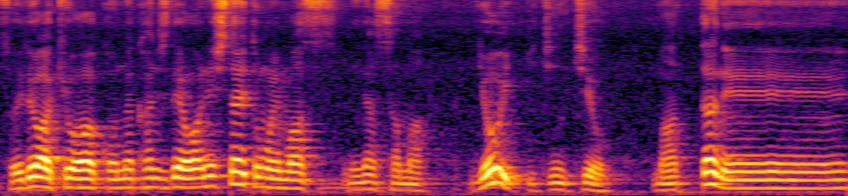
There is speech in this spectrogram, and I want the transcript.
それでは今日はこんな感じで終わりにしたいと思います。皆様良い一日を。またね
